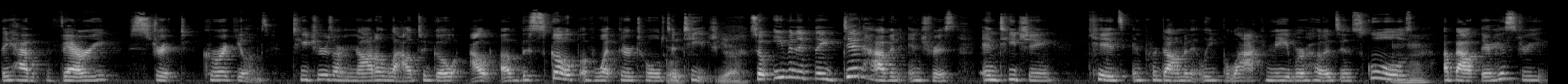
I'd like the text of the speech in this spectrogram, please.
they have very strict curriculums. Teachers are not allowed to go out of the scope of what they're told to teach. yeah. So even if they did have an interest in teaching kids in predominantly black neighborhoods and schools about their history,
